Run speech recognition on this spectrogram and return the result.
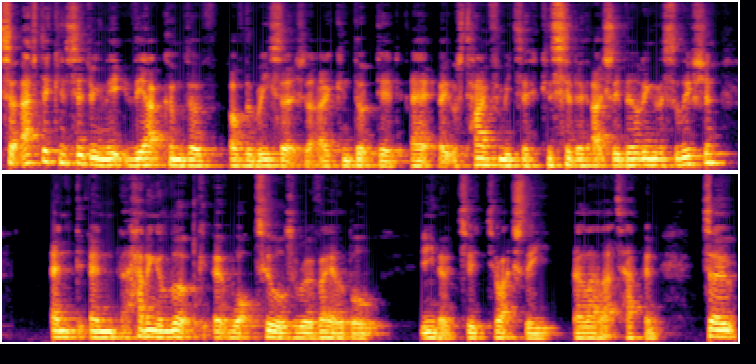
So after considering the, the outcomes of, of the research that I conducted, uh, it was time for me to consider actually building the solution and, and having a look at what tools were available you know, to, to actually allow that to happen. So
